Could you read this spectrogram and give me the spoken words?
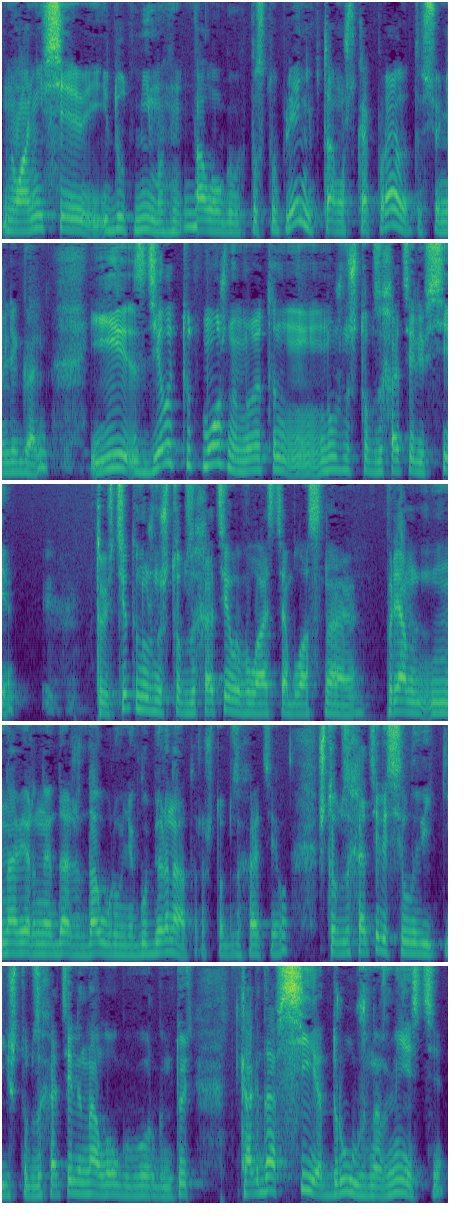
Но они все идут мимо налоговых поступлений, потому что, как правило, это все нелегально. И сделать тут можно, но это нужно, чтобы захотели все. То есть это нужно, чтобы захотела власть областная, прям, наверное, даже до уровня губернатора, чтобы захотела, чтобы захотели силовики, чтобы захотели налоговые органы. То есть когда все дружно вместе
